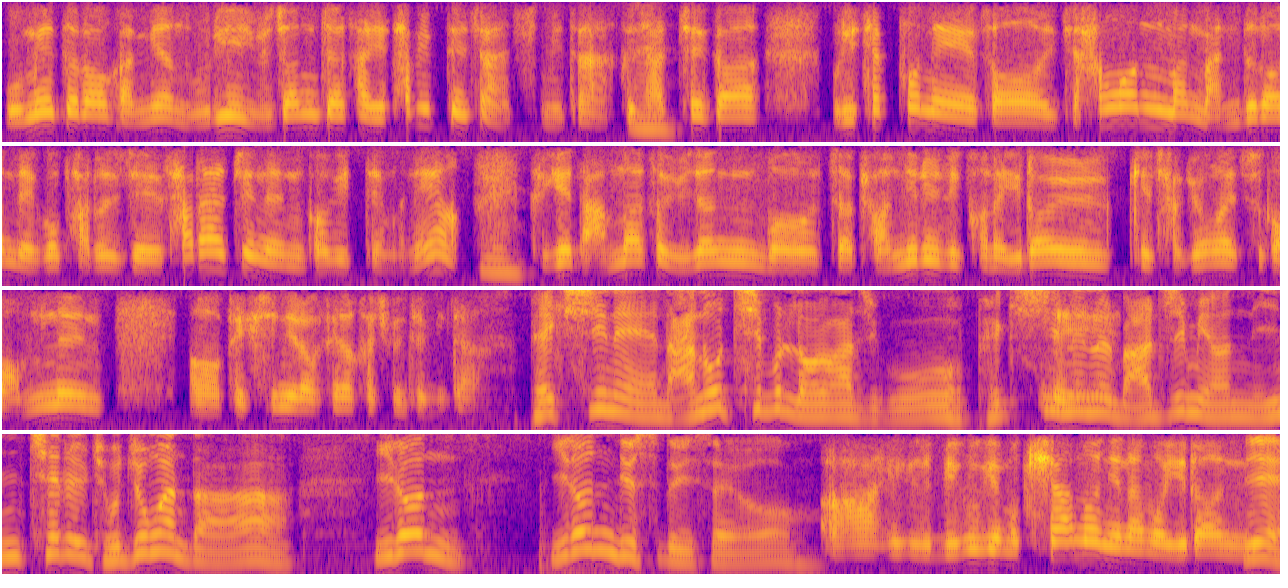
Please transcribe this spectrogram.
몸에 들어가면 우리의 유전자 사이에 삽입되지 않습니다. 그 네. 자체가 우리 세포 내에서 이제 항원만 만들어내고 바로 이제 사라지는 거기 때문에요. 네. 그게 남아서 유전 뭐저 변이를 일으거나 이렇게 작용할 수가 없는 어 백신이라고 생각하시면 됩니다. 백신에 나노칩을 넣어가지고 백신을 네. 맞으면 인체를 조종한다 이런 이런 뉴스도 있어요. 아, 이게 미국의 뭐 키아논이나 뭐 이런 예.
